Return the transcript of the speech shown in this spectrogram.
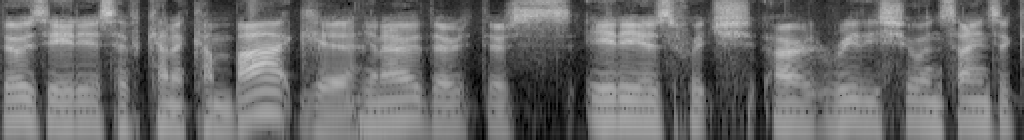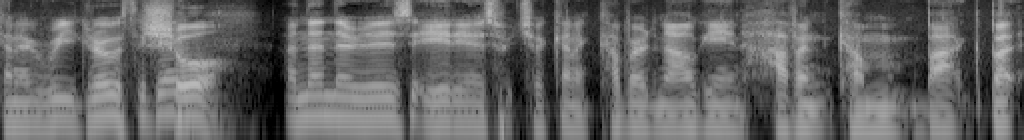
Those areas have kind of come back. Yeah. You know, there, there's areas which are really showing signs of kind of regrowth again. Sure. And then there is areas which are kind of covered in algae and haven't come back. But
